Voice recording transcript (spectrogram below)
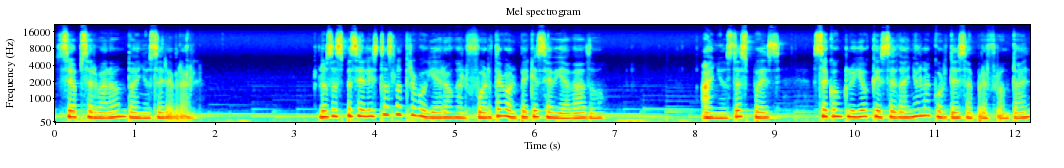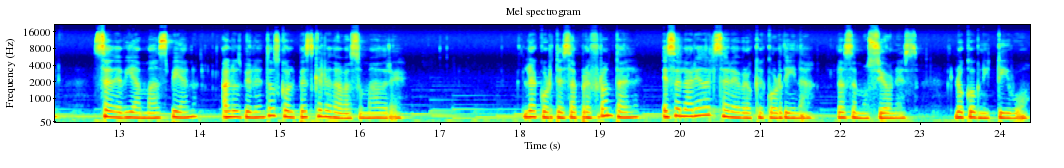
se observaron daño cerebral. Los especialistas lo atribuyeron al fuerte golpe que se había dado. Años después, se concluyó que ese daño en la corteza prefrontal se debía más bien a los violentos golpes que le daba su madre. La corteza prefrontal es el área del cerebro que coordina las emociones, lo cognitivo,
